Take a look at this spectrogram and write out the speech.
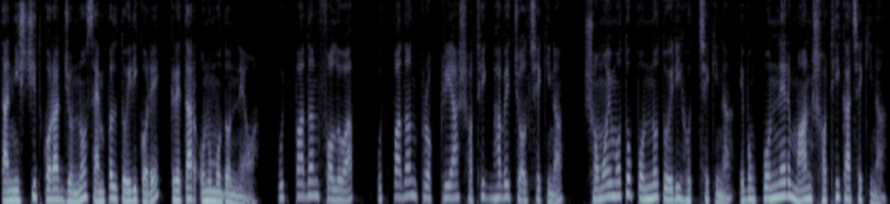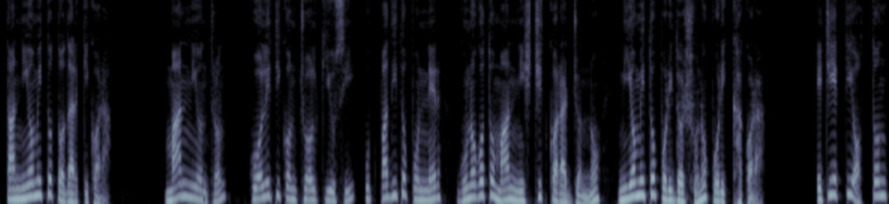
তা নিশ্চিত করার জন্য স্যাম্পল তৈরি করে ক্রেতার অনুমোদন নেওয়া। উৎপাদন ফলো আপ উৎপাদন প্রক্রিয়া সঠিকভাবে চলছে কিনা, সময়মতো পণ্য তৈরি হচ্ছে কিনা এবং পণ্যের মান সঠিক আছে কিনা তা নিয়মিত তদারকি করা। মান নিয়ন্ত্রণ, কোয়ালিটি কন্ট্রোল কিউসি উৎপাদিত পণ্যের গুণগত মান নিশ্চিত করার জন্য নিয়মিত পরিদর্শন ও পরীক্ষা করা। এটি একটি অত্যন্ত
